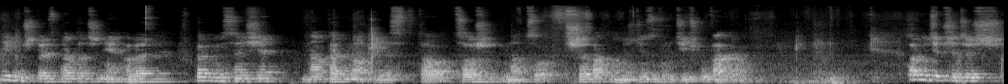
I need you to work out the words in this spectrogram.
Nie wiem, czy to jest prawda, czy nie, ale w pewnym sensie na pewno jest to coś, na co trzeba koniecznie zwrócić uwagę. A ludzie przecież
